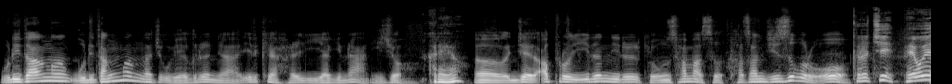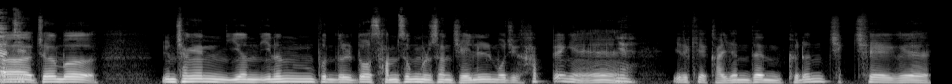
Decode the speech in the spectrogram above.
우리 당은 우리 당만 가지고 왜 그러냐 이렇게 할 이야기는 아니죠. 그래요? 어 이제 앞으로 이런 일을 교훈 삼아서 타산지석으로 그렇지 배워야지. 어, 저뭐 윤창현 의원 이런 분들도 삼성물산 제일모직 합병에 예. 이렇게 관련된 그런 직책의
